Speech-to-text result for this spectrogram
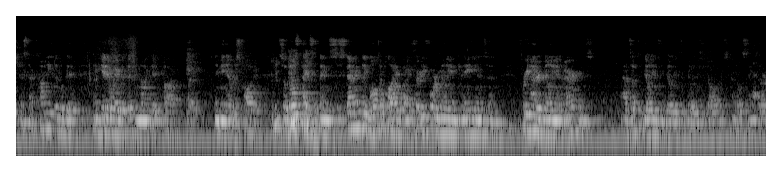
just a tiny little bit, and get away with it and not get caught. They may never spot it. So those types of things systemically multiplied by 34 million Canadians and 300 million Americans adds up to billions and billions and billions of dollars. And those things are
